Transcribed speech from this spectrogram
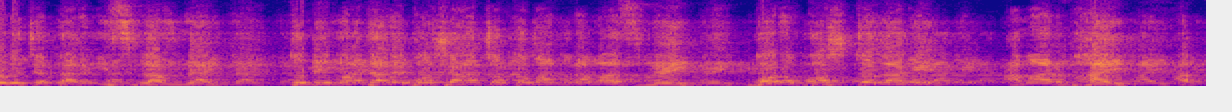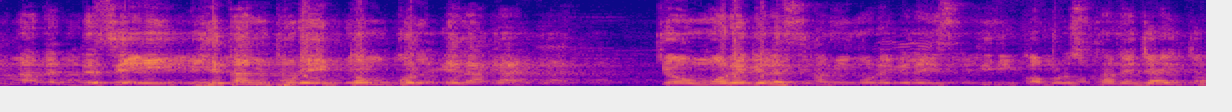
বলেছে, তার ইসলাম নাই। তুমি মাজারে বসে আছো, তোমার নামাজ নেই। বড় কষ্ট লাগে। আমার ভাই, আপনাদের দেশে এই হেতানপুরে দমকল এলাকায় কেউ মরে গেলে, স্বামী মরে গেলে স্ত্রী কবরস্থানে যাইতো?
